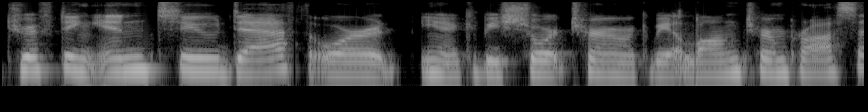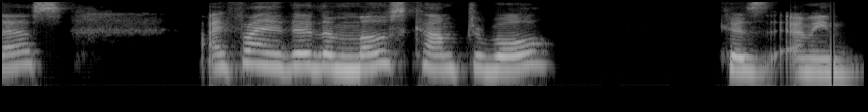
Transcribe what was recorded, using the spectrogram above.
drifting into death or you know it could be short term it could be a long term process. I find that they're the most comfortable because i mean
